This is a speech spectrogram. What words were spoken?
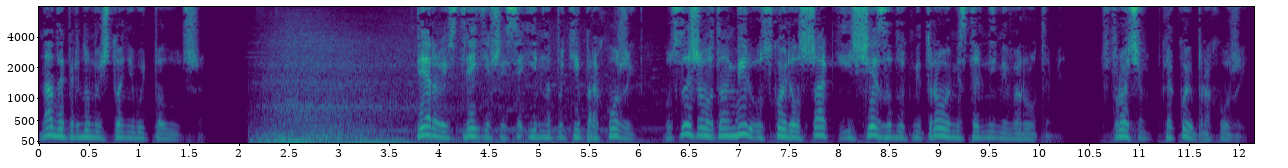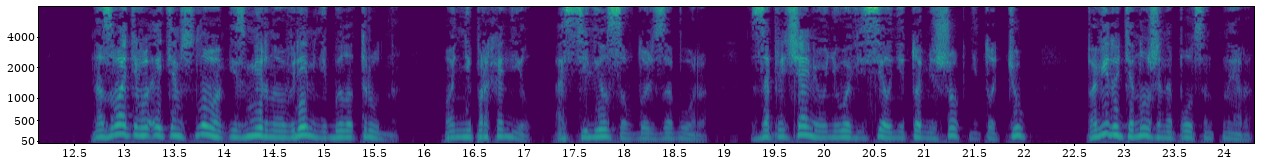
надо придумать что-нибудь получше. Первый встретившийся им на пути прохожий, услышав автомобиль, ускорил шаг и исчез за двухметровыми стальными воротами. Впрочем, какой прохожий? Назвать его этим словом из мирного времени было трудно. Он не проходил, а стелился вдоль забора. За плечами у него висел не то мешок, не то тюк, по виду тянувший на полцентнера.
